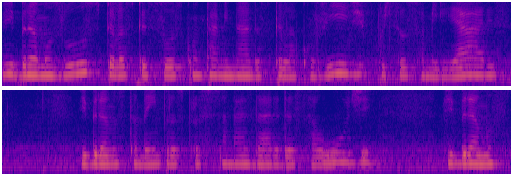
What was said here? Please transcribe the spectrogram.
Vibramos luz pelas pessoas contaminadas pela Covid, por seus familiares. Vibramos também pelos profissionais da área da saúde. Vibramos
